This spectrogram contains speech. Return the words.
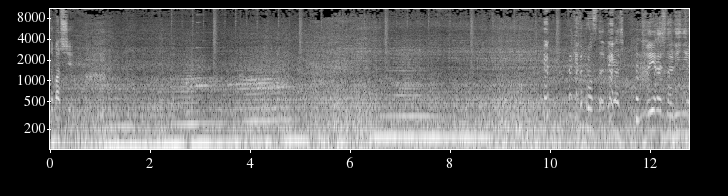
zobaczcie. Takie to proste, wyjechać, wyjechać na linię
